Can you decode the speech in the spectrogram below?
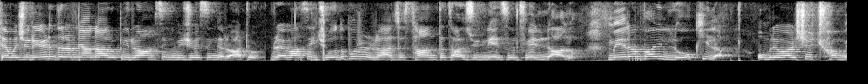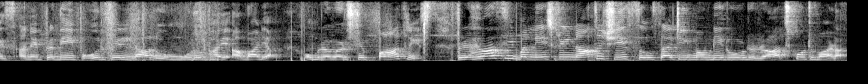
તેમજ રેડ દરમિયાન આરોપી રામસિંહ વિજયસિંહ રાઠોડ, રહેવાસી જોધપુર, રાજસ્થાન તથા જિગ્નેશ ઉર્ફે લાલુ મેરાભાઈ લોખીલા, ઉમ્ર વર્ષે છવ્વીસ અને પ્રદીપ ઉર્ફે લાલુ મૂળુભાઈ અવાડિયા, ઉમ્ર વર્ષે પાંત્રીસ. રહેવાસી બંને શ્રીનાથજી સોસાયટી, મવડી રોડ રાજકોટ વાળા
